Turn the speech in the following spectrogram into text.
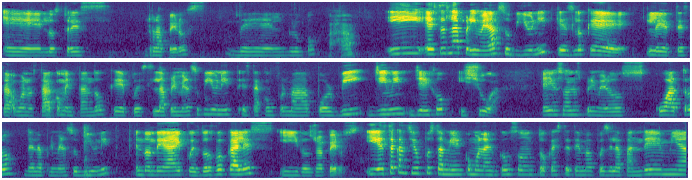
eh, los tres raperos del grupo. Ajá. Y esta es la primera subunit, que es lo que le te está, bueno, estaba comentando, que pues la primera subunit está conformada por V, Jimin, J-Hope y Suga. Ellos son los primeros cuatro de la primera subunit, en donde hay pues dos vocales y dos raperos. Y esta canción pues también como Life Goes On toca este tema pues de la pandemia.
